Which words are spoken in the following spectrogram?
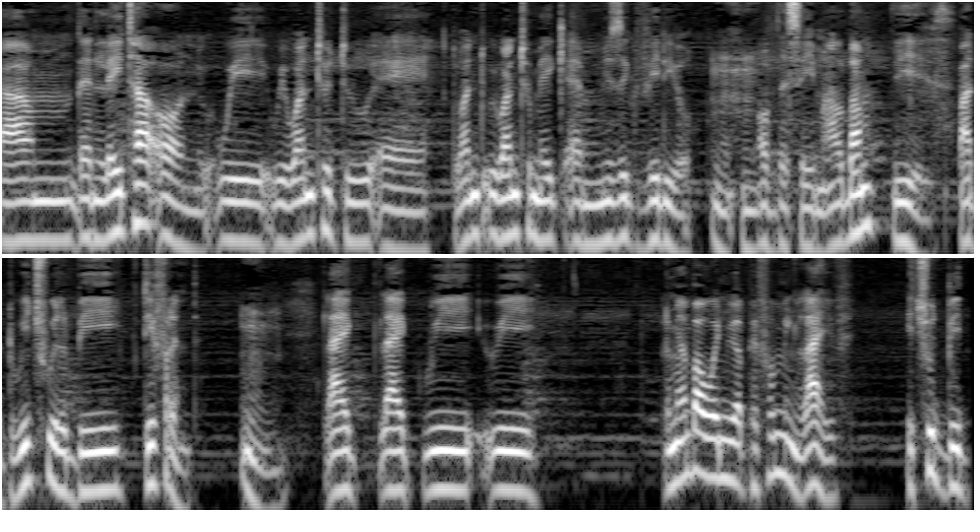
Um, then later on, we we want to do a want we want to make a music video Mhm. of the same album. Yes, but which will be different. Mm. Like like we we remember when you are performing live, it should be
